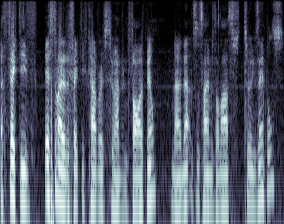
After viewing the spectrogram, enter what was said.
effective estimated effective coverage 205 mil. No, that's the same as the last two examples.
